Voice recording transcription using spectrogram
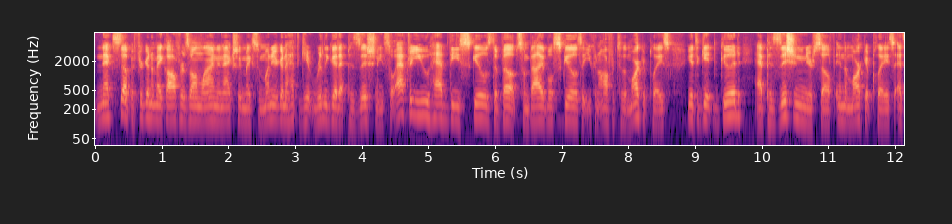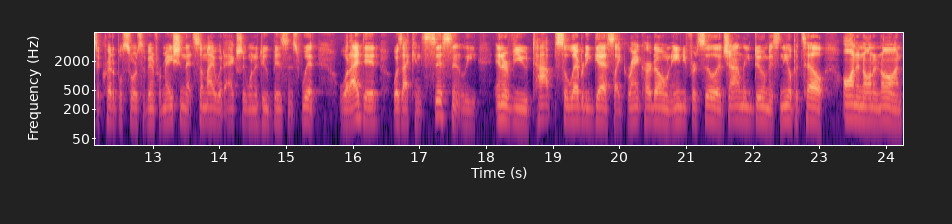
Next up, if you're going to make offers online and actually make some money, you're to have to get really good at positioning. So after you have these skills developed, some valuable skills that you can offer to the marketplace, you have to get good at positioning yourself in the marketplace as a credible source of information that somebody would actually want to do business with. What I did was I consistently interviewed top celebrity guests like Grant Cardone, Andy Frisella, John Lee Dumas, Neil Patel, on and on and on,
